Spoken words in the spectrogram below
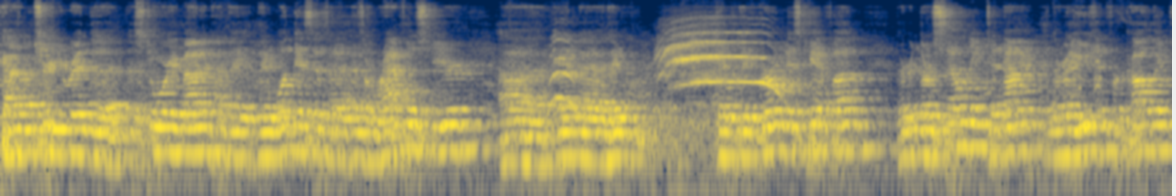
Guys, I'm sure you read the, the story about it, how they, they won this as a, as a raffle steer, uh, and uh, they, they, they've grown this calf up. They're, they're selling tonight, and they're going to use it for college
